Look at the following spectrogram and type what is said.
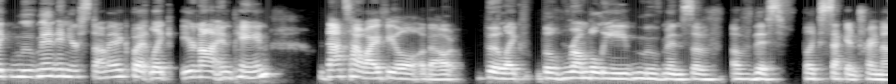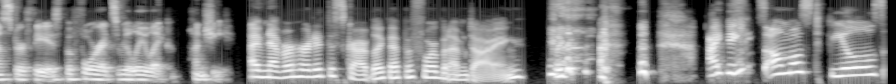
like movement in your stomach, but like you're not in pain. That's how I feel about the like the rumbly movements of of this like second trimester phase before it's really like punchy. I've never heard it described like that before, but I'm dying. Like I think it's almost feels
